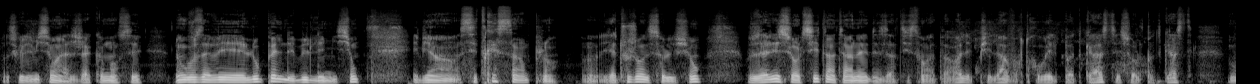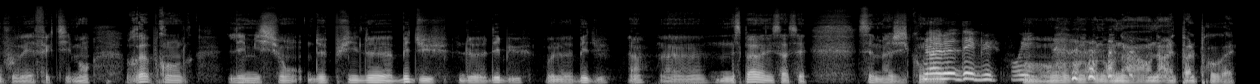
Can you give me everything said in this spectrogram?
parce que l'émission a déjà commencé. Donc vous avez loupé le début de l'émission. Eh bien, c'est très simple. Euh, Il y a toujours des solutions. Vous allez sur le site internet des artistes ont la parole et puis là vous retrouvez le podcast et sur le podcast vous pouvez effectivement reprendre l'émission depuis le bédu, le début, ou le bédu, hein, euh, n'est-ce pas Vanessa C'est c'est magique. On- Le, le début, oui. on- on- on a- on n'arrête pas le progrès.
